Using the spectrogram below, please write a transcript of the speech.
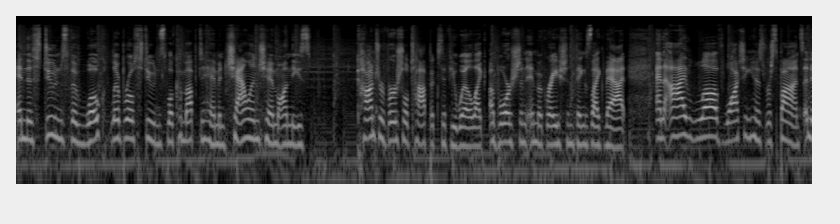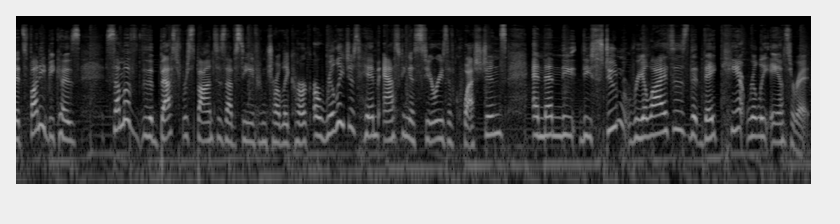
and the students, the woke liberal students, will come up to him and challenge him on these controversial topics, if you will, like abortion, immigration, things like that. And I love watching his response. And it's funny because some of the best responses I've seen from Charlie Kirk are really just him asking a series of questions, and then the, the student realizes that they can't really answer it.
